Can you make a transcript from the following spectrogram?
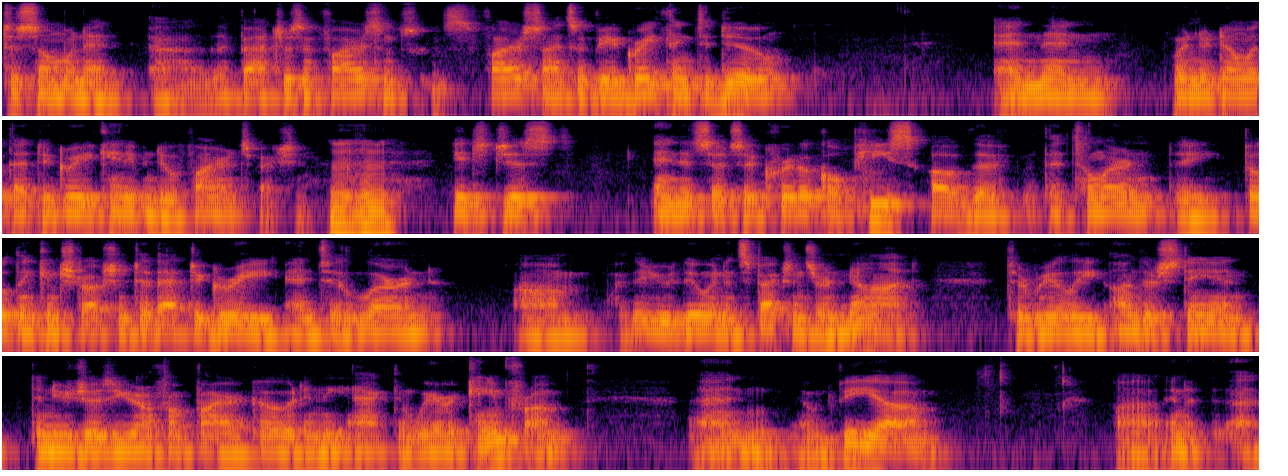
to someone that uh, the bachelor's in fire science, fire science would be a great thing to do, and then when they're done with that degree, you can't even do a fire inspection. hmm It's just, and it's such a critical piece of the, the to learn the building construction to that degree and to learn um, whether you're doing inspections or not to really understand the New Jersey Uniform Fire Code and the act and where it came from, and it would be um, uh, an, uh,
